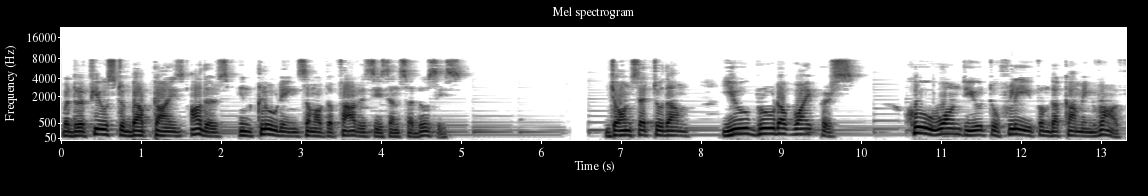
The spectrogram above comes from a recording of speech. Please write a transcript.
but refused to baptize others, including some of the Pharisees and Sadducees. John said to them, You brood of vipers, who warned you to flee from the coming wrath?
